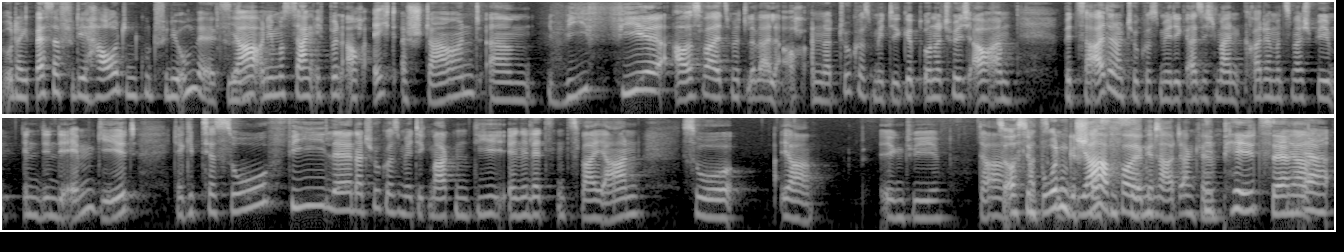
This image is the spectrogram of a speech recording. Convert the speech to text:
oder besser für die Haut und gut für die Umwelt sind. Ja, und ich muss sagen, ich bin auch echt erstaunt, ähm, wie viel Auswahl es mittlerweile auch an Naturkosmetik gibt und natürlich auch an bezahlte Naturkosmetik. Also ich meine, gerade wenn man zum Beispiel in den DM geht, da gibt es ja so viele Naturkosmetikmarken, die in den letzten zwei Jahren so, ja, irgendwie da. So aus dem Boden geschossen Ja, voll, sind. genau, danke. Die Pilze, ja. ja.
